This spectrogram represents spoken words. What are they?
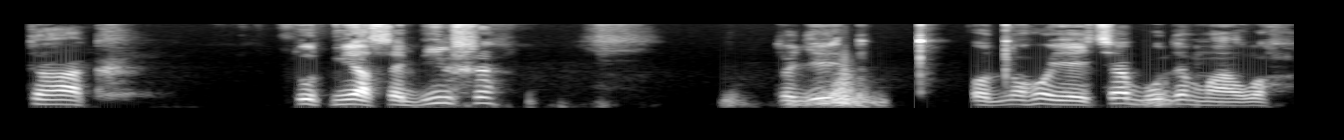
Так, тут м'яса більше, тоді одного яйця буде мало.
